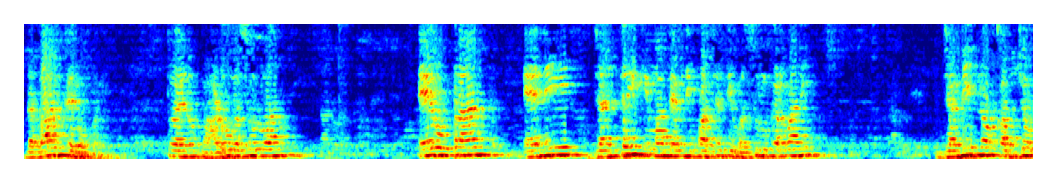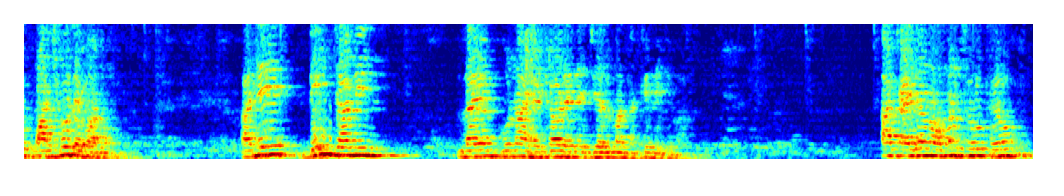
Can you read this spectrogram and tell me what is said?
દબાણ કર્યું હોય, તો એનું ભાડું વસૂલવાનું. એ ઉપરાંત એની જંત્રી કિંમત એમની પાસેથી વસૂલ કરવાની. જમીનનો કબજો પાછો લેવાનો. અને બિનજામીન લાયક ગુના હેઠળ એને જેલમાં ધકેલી દેવા. આ કાયદાનો અમલ શરૂ થયો.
